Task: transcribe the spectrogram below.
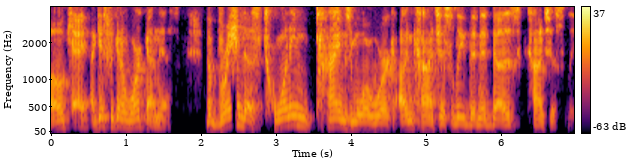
okay i guess we got to work on this. The brain does 20 times more work unconsciously than it does consciously.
